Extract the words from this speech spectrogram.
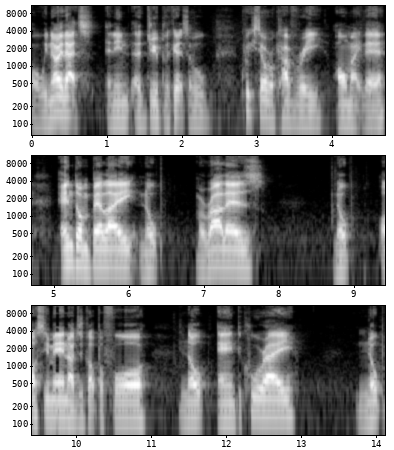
Well, we know that's an in, a duplicate, so we'll quick sell recovery. I'll make there. Ndombele, nope. Morales, nope. Osimhen, I just got before. Nope. And Takure, nope.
